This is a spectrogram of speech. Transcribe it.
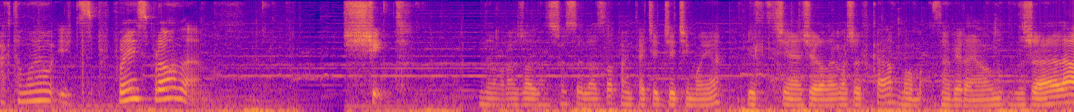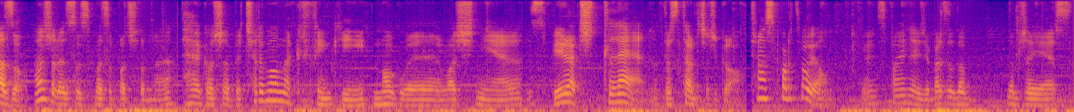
Jak to mówią? Idź, płyń z prądem. Dobra, żadne żelazo. Pamiętajcie, dzieci moje, jedzcie zielone warzywka, bo zawierają żelazo. A żelazo jest bardzo potrzebne tego, żeby czerwone krwinki mogły właśnie zbierać tlen, dostarczać go. Transportują, więc pamiętajcie, bardzo do dobrze jest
